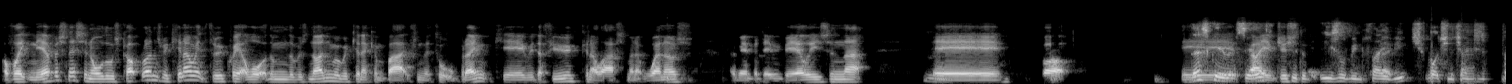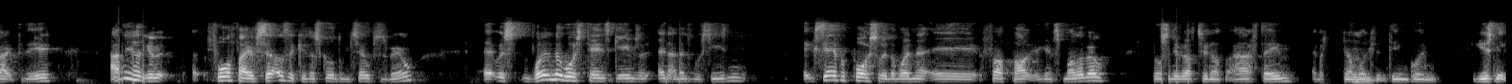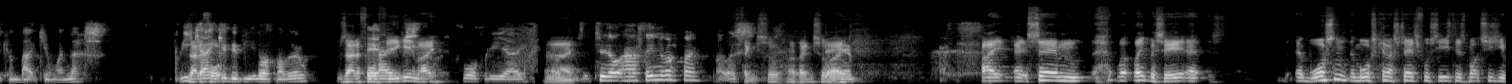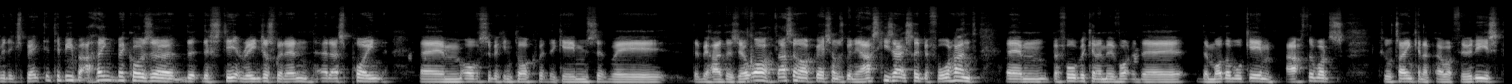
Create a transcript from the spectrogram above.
of like nervousness in all those cup runs. We kind of went through quite a lot of them. There was none where we kind of come back from the total brink. Uh, with a few kind of last minute winners. I remember Dembele's in that. Mm. Uh, but this game itself just, could have easily been five each. Watching the chances back today, I think I four or five sitters that could have scored themselves as well. It was one of the most tense games in an individual season, except for possibly the one at uh, Fir Park against Motherwell. Also, they were 2 up at half time. And you know, mm. looking at the team going, you just need to come back and win this. We can't keep beating off Motherwell. Was that a 4 3 game, aye? 4 3, aye. aye. Was it 2 0 at half time, never That was, I think so. I think so, aye. Aye, it's um, like we say, it's it wasn't the most kind of stressful season as much as you would expect it to be. But I think because uh, the, the state Rangers were in at this point, um, obviously we can talk about the games that we that we had as well. Oh, that's another question I was going to ask you actually beforehand. Um, before we kind of move on to the the Motherwell game afterwards, because we'll try and kind of power through these.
